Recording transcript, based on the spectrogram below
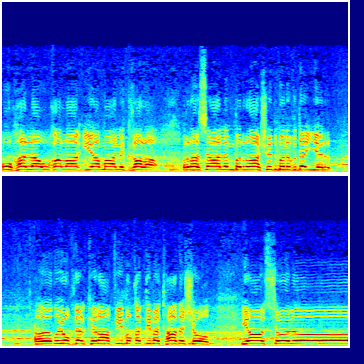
وهلا وغلا يا مالك غلا. رسالم بن راشد بن غدير ضيوفنا الكرام في مقدمة هذا الشوط. يا سلام!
